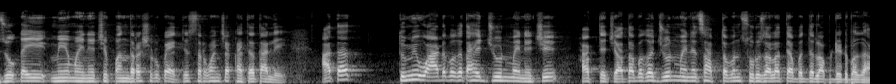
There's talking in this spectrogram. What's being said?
जो काही मे महिन्याचे पंधराशे रुपये आहेत ते सर्वांच्या खात्यात आले. आता तुम्ही वाट बघत आहे जून महिन्याचे हप्त्याची. आता बघा जून महिन्याचा हप्ता पण सुरू झाला त्याबद्दल अपडेट बघा.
